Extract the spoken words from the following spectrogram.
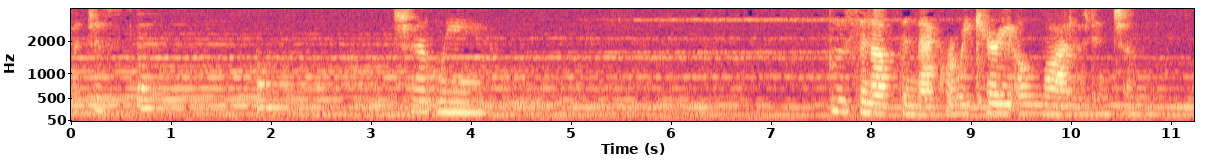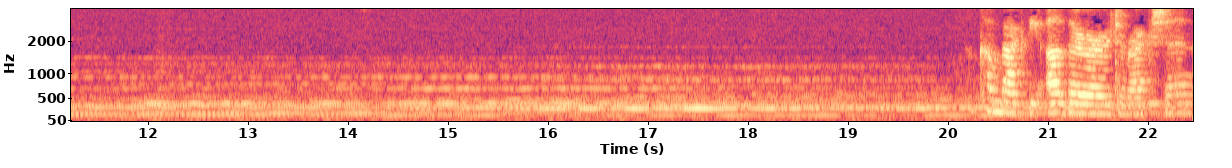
but just gently loosen up the neck where we carry a lot of tension. Come back the other direction.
